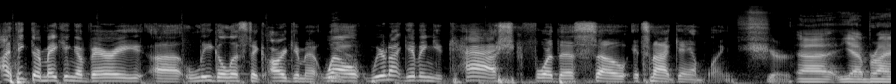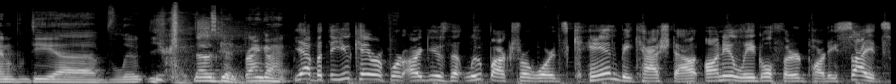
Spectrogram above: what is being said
I think they're making a very uh, legalistic argument. Well, Yeah. we're not giving you cash for this, so it's not gambling. Sure. Uh, yeah, Brian, the uh, loot. You That was good. Brian, go ahead. Yeah, but the UK report argues that loot box rewards can be cashed out on illegal third party sites,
